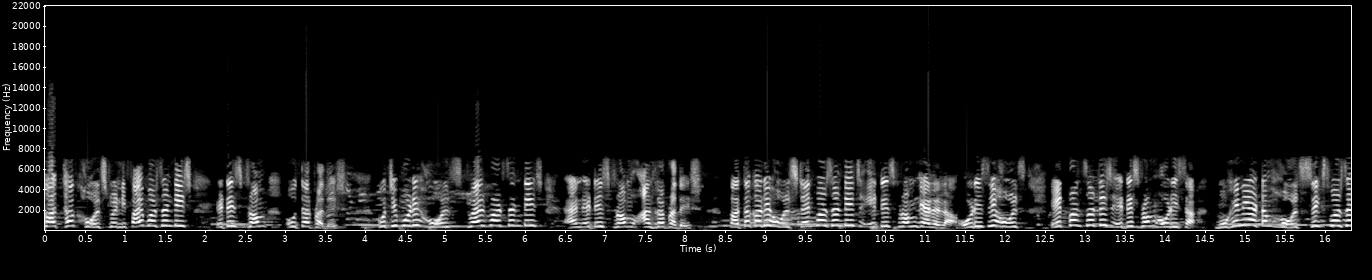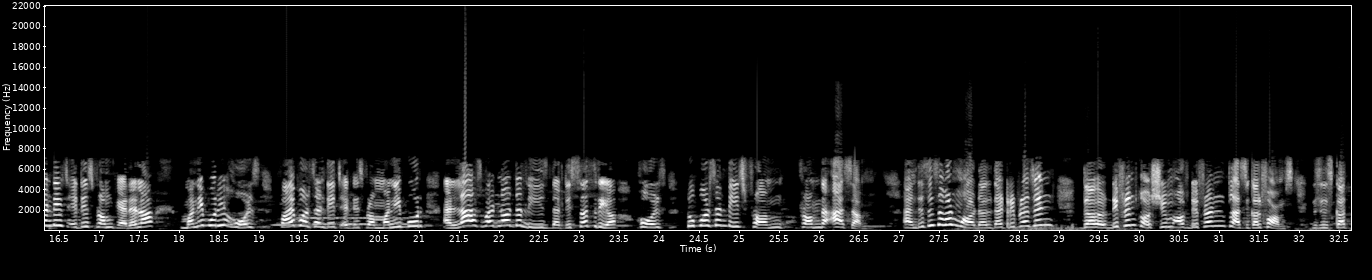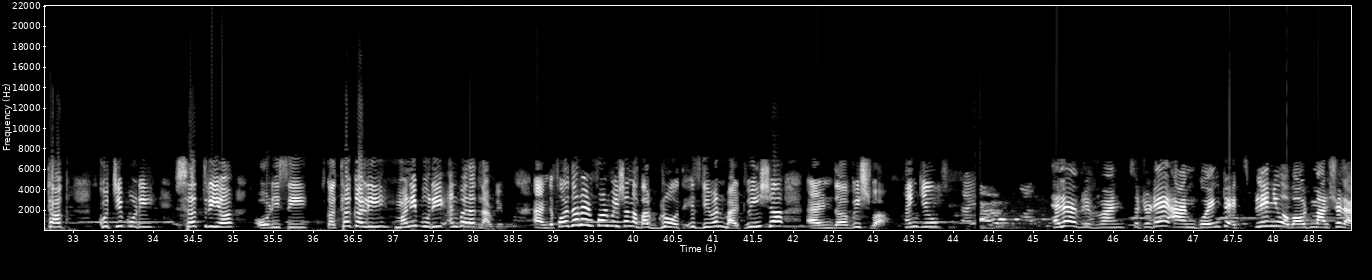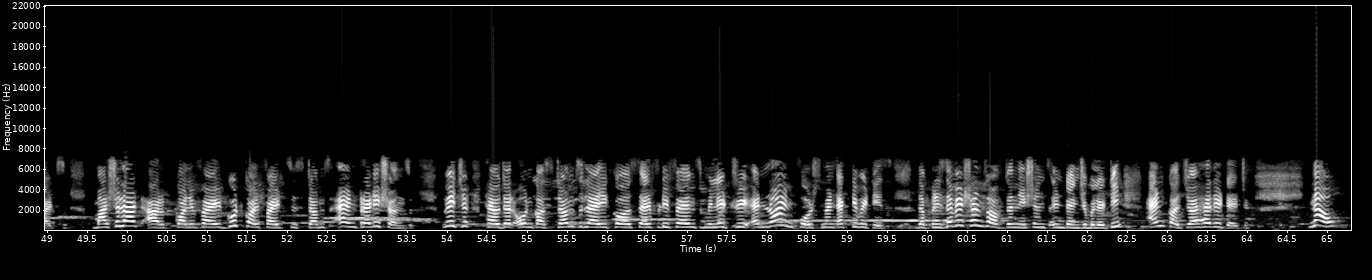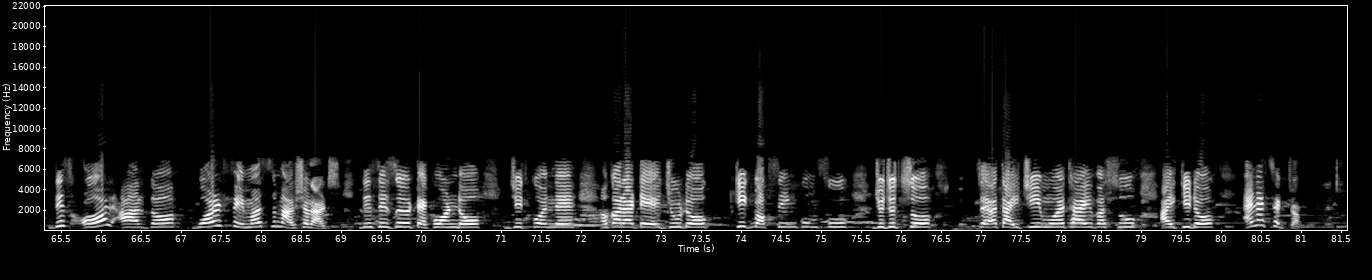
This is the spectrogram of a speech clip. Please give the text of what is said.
Kathak holds 25 percentage. It is from Uttar Pradesh. Kuchipudi holds 12 percentage and it is from Andhra Pradesh. Kathakali holds 10 percentage. It is from Kerala. Odissi holds 8 percentage. It is from Odisha. Mohiniyattam holds 6 percentage. It is from Kerala. Manipuri holds 5 percentage. It is from Manipur. And last but not the least, that is Satriya holds 2 percentage from from the Assam. And this is our model that represent the different costume of different classical forms. This is Kathak, Kuchipudi, Satriya, Odissi, Kathakali, Manipuri and Bharatanatyam. And the further information about growth is given by Twisha and uh, Vishwa. Thank you. Hello everyone. So today I am going to explain you about martial arts. Martial arts are qualified, good qualified systems and traditions which have their own customs like uh, self-defense, military and law enforcement activities, the preservations of the nation's intangibility and culture heritage. Now, these all are the world famous martial arts. This is uh, Taekwondo, Jeet Kune, Karate, Judo, kickboxing, kung fu, jujutsu, ta- tai chi, muay thai, wasu, aikido, and etc.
